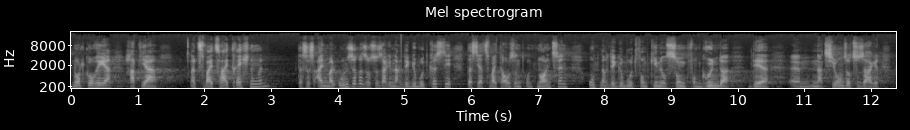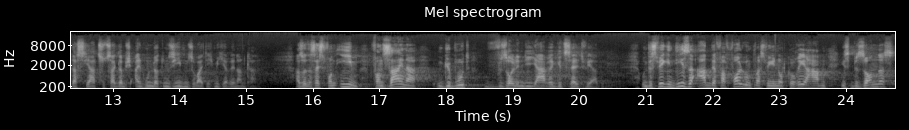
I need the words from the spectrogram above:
Nordkorea hat ja zwei Zeitrechnungen. Das ist einmal unsere, sozusagen nach der Geburt Christi, das Jahr 2019, und nach der Geburt von Kim Il-sung, vom Gründer der ähm, Nation sozusagen, das Jahr zurzeit, glaube ich, 107, soweit ich mich erinnern kann. Also das heißt, von ihm, von seiner Geburt sollen die Jahre gezählt werden. Und deswegen diese Art der Verfolgung, was wir in Nordkorea haben, ist besonders,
